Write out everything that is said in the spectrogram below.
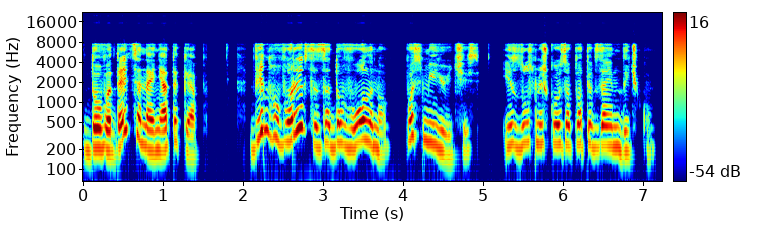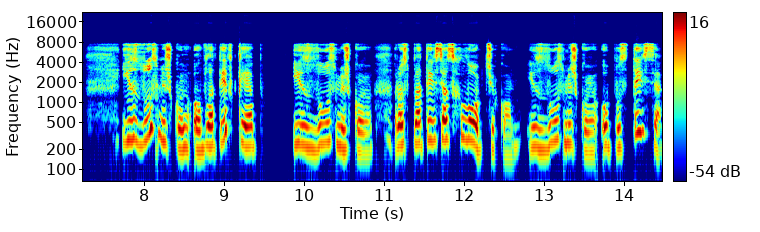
Доведеться найняти кеп. Він говорив це задоволено, посміюючись, і з усмішкою заплатив за індичку, і з усмішкою оплатив кеп, і з усмішкою розплатився з хлопчиком, і з усмішкою опустився,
